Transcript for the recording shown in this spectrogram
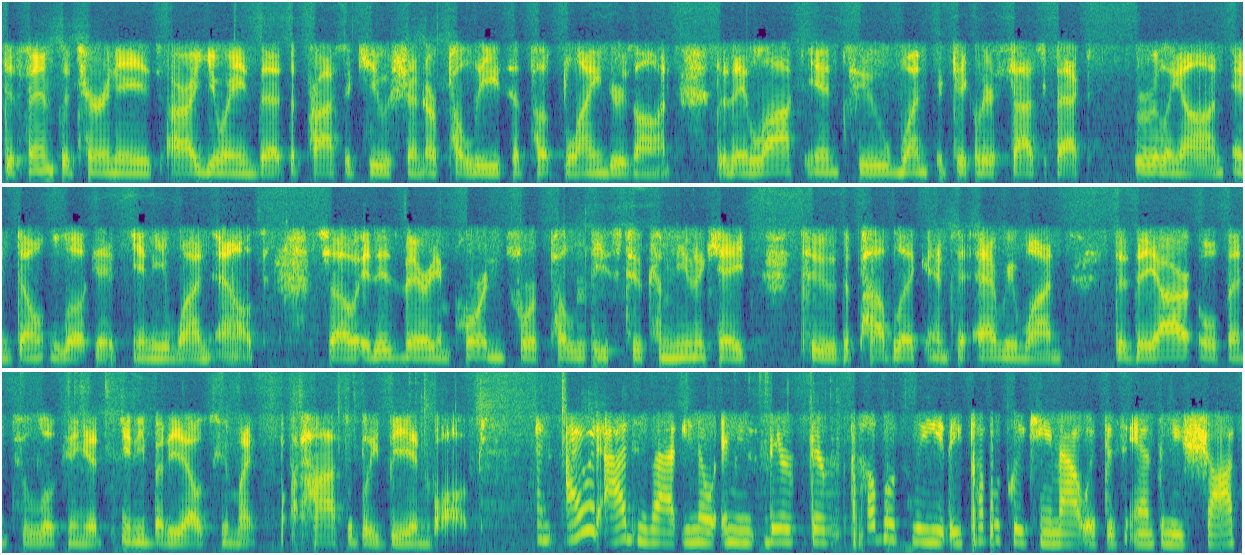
defense attorneys arguing that the prosecution or police have put blinders on, that they lock into one particular suspect early on and don't look at anyone else. So it is very important for police to communicate to the public and to everyone that they are open to looking at anybody else who might possibly be involved. And I would add to that, you know, I mean, they're they're publicly they publicly came out with this Anthony Shots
